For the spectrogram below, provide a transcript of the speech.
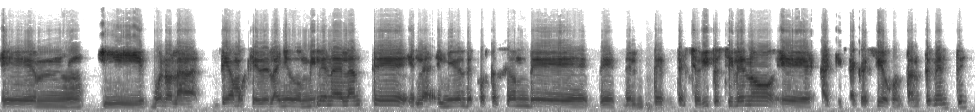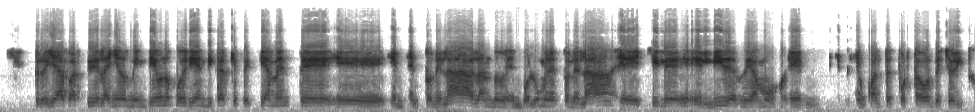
Y bueno, la, digamos que del año 2000 en adelante el, nivel de exportación de, del, chorito chileno ha, crecido constantemente, pero ya a partir del año 2010 uno podría indicar que efectivamente en, en toneladas, hablando en volumen en toneladas, Chile es el líder, digamos, en, en cuanto a exportador de chorito.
